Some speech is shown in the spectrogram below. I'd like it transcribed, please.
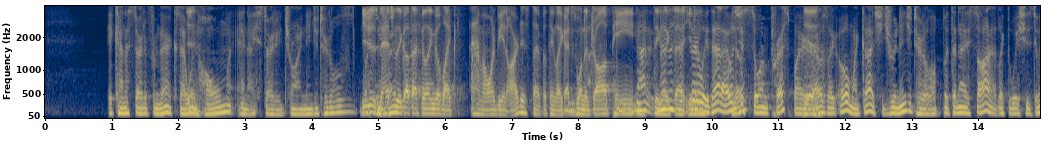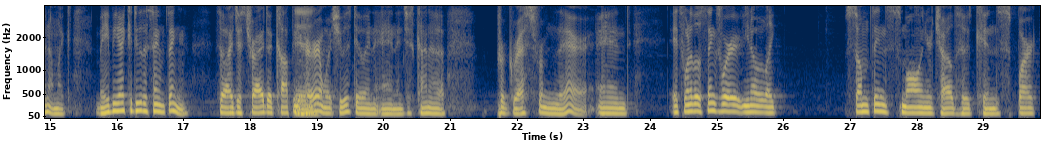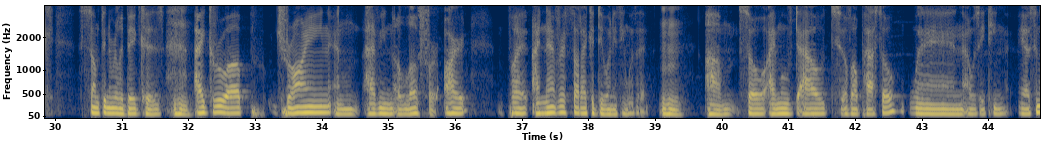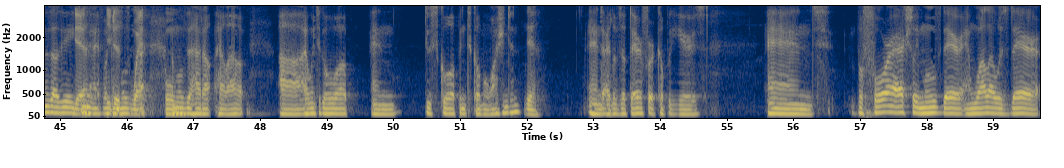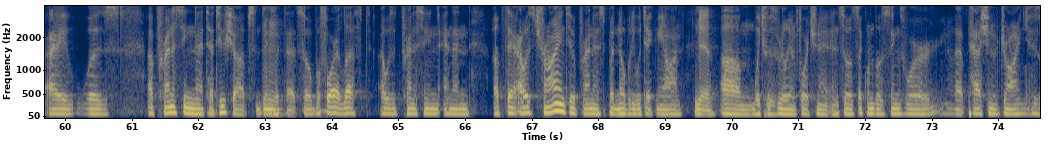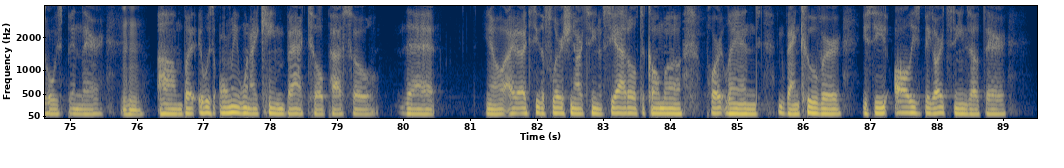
it kind of started from there because I went home and I started drawing Ninja Turtles. You just naturally right. got that feeling of like, damn, I want to be an artist type of thing. Like I just want to draw, paint, not, things not like that. necessarily You know? that. I was No? just so impressed by her. Yeah. I was like, oh my God, she drew a Ninja Turtle. But then I saw it, like the way she was doing it. I'm like, maybe I could do the same thing. So I just tried to copy Yeah. her and what she was doing. And it just kind of progressed from there. And it's one of those things where, you know, like something small in your childhood can spark something really big because I grew up drawing and having a love for art, but I never thought I could do anything with it. Um, so I moved out of El Paso when I was 18. Yeah, as soon as I was 18, Yeah, I fucking just moved, went, I, I moved the hell out. Hell out. Uh, I went to go up and do school up in Tacoma, Washington Yeah. and I lived up there for a couple of years. And before I actually moved there, and while I was there, I was apprenticing at tattoo shops and things like that. So before I left, I was apprenticing, and then up there, I was trying to apprentice, but nobody would take me on, Yeah. um, which was really unfortunate. And so it's like one of those things where you know that passion of drawing has always been there. Um, but it was only when I came back to El Paso that you know, I, I'd see the flourishing art scene of Seattle, Tacoma, Portland, Vancouver. You see all these big art scenes out there.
